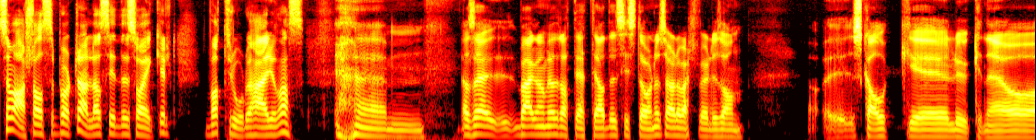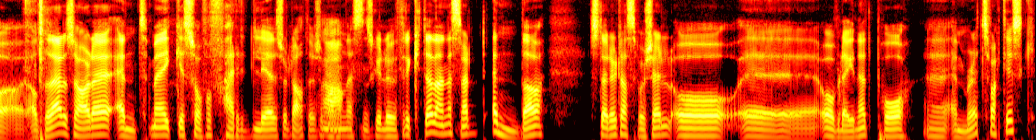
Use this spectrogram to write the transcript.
som Arsenal-supporter, la oss si det så enkelt. Hva tror du her, Jonas? Um, altså, hver gang vi har dratt i Etihad de siste årene, så har det vært veldig sånn Skalk, øh, lukene og alt det der. Så har det endt med ikke så forferdelige resultater som Ja. man nesten skulle frykte. Det har nesten vært enda større klasseforskjell og eh, overlegenhet på eh, Emirates, faktisk.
